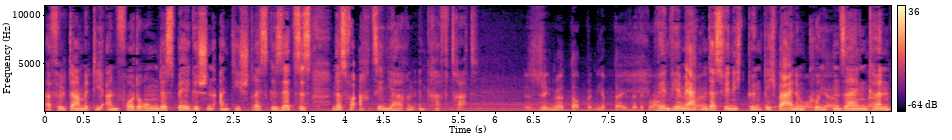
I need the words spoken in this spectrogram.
erfüllt damit die Anforderungen des belgischen Anti-Stress-Gesetzes, das vor 18 Jahren in Kraft trat. Wenn wir merken, dass wir nicht pünktlich bei einem Kunden sein können,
